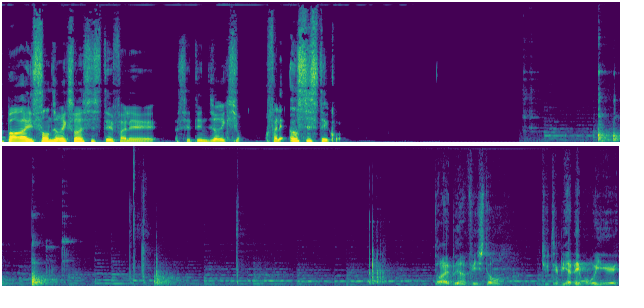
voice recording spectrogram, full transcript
Ouais, pareil, sans direction assistée, fallait. C'était une direction. Fallait insister quoi. Très bien, fiston. Tu t'es bien débrouillé.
